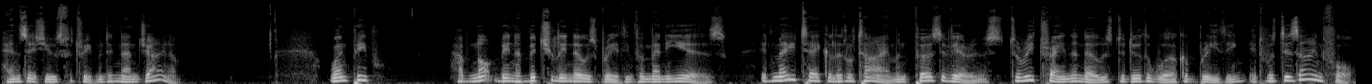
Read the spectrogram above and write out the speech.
hence its use for treatment in angina. When people have not been habitually nose breathing for many years, it may take a little time and perseverance to retrain the nose to do the work of breathing it was designed for.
